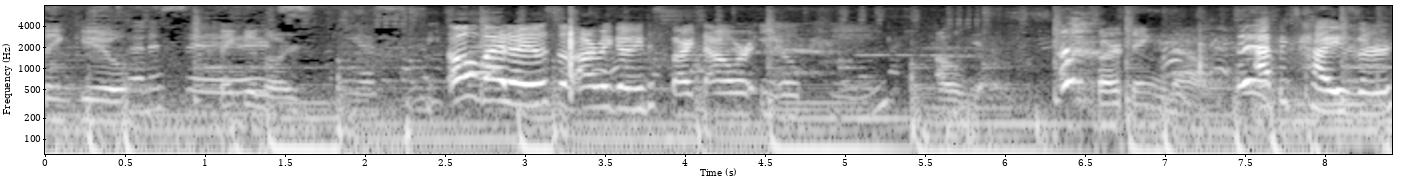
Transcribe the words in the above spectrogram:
Thank you. 26. Thank you, Lord. Yes. Oh, by the way, so are we going to start our EOP? Oh, yes. Starting now. Appetizer.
